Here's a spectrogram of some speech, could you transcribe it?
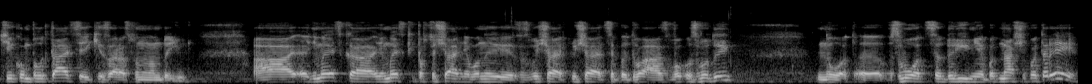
в тій комплектації, які зараз вони нам дають. А німецька, німецькі постачання вони зазвичай включають себе два з води. Ну от е, взвод це дорівнює наші батареї.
